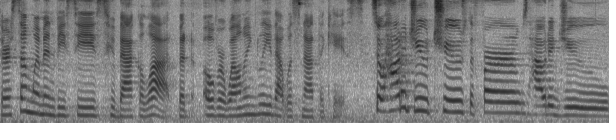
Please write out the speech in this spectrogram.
There are some women VCs who back a lot, but overwhelmingly that was not the case. So how did you choose the firms? How did you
